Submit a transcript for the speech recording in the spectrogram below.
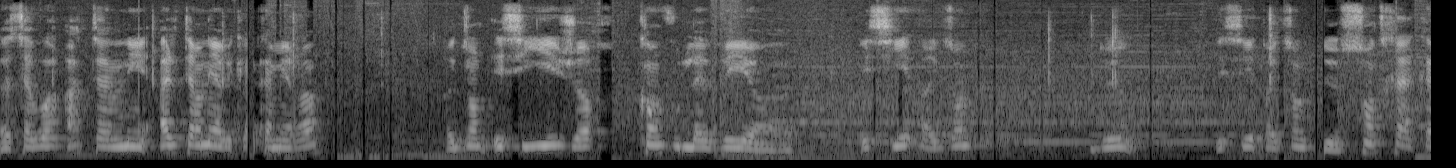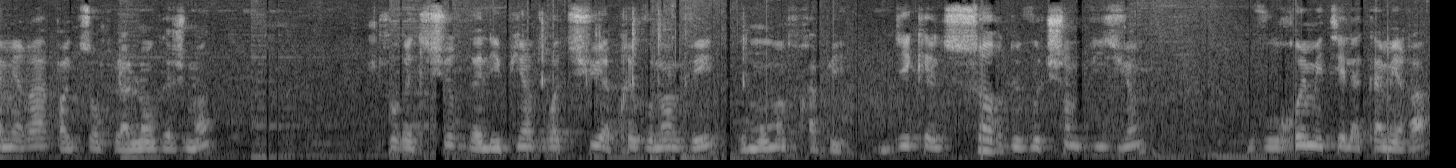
Euh, savoir alterner, alterner avec la caméra. Par exemple, essayer, genre, quand vous l'avez euh, essayé, par exemple, de essayer, par exemple, de centrer la caméra, par exemple, à l'engagement. Pour être sûr d'aller bien droit dessus, après vous l'enlevez au moment de frapper. Dès qu'elle sort de votre champ de vision, vous remettez la caméra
